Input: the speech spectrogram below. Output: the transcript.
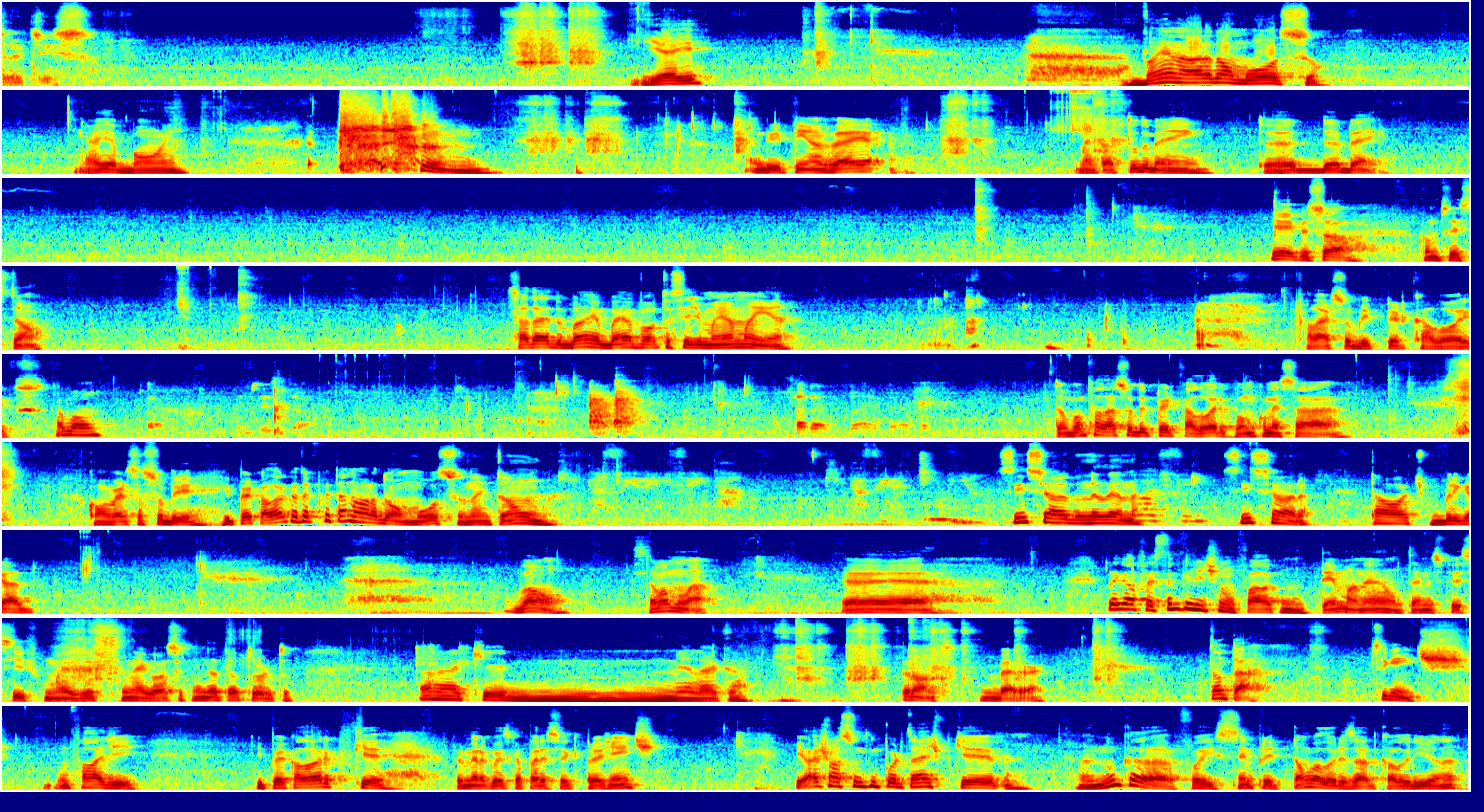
torto isso. E aí? Banha na hora do almoço. Aí é bom, hein? A gripinha velha. Mas tá tudo bem. Tudo bem. E aí, pessoal? Como vocês estão? Saudade do banho? O banho volta a ser de manhã amanhã. Falar sobre hipercalóricos. Tá bom. Como vocês estão? Do banho? Então vamos falar sobre hipercalórico. Vamos começar a conversa sobre hipercalórico, até porque tá na hora do almoço, né? Então. Quinta-feira ele vem, tá? Quinta-feira de manhã. Sim, senhora, dona Helena. Pode, filho? Sim, senhora. Tá ótimo, obrigado. Bom, então vamos lá. É... Legal, faz tempo que a gente não fala com um tema, né? Um tema específico, mas esse negócio aqui ainda tá torto. Ai, que meleca. Pronto, better. Então tá. Seguinte, vamos falar de hipercalórico, porque primeira coisa que apareceu aqui pra gente. E eu acho um assunto importante, porque nunca foi sempre tão valorizado caloria, né?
